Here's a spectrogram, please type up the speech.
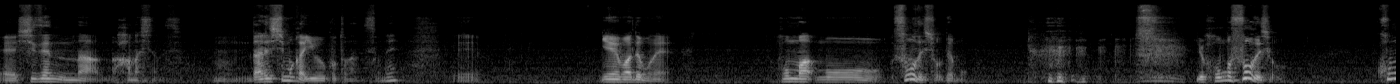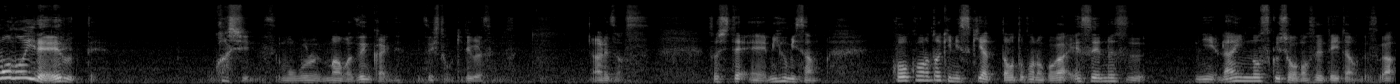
えー、自然な話なんですよ、うん、誰しもが言うことなんですよね、えー、いやまあでもねほんまもうそうでしょでも。いやほんまそうでしょ。小物入れ L って。おかしいんですよ。もうこれまあまあ前回ねぜひとも聞いてくださいありがとうございます。そして、えー、みふみさん。高校の時に好きやった男の子が SNS に LINE のスクショを載せていたのですが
